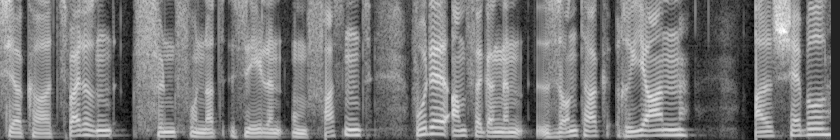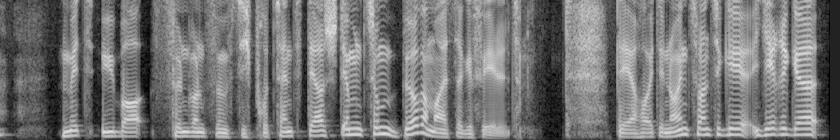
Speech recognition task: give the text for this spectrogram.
circa 2500 Seelen umfassend, wurde am vergangenen Sonntag Rian Al-Shebel mit über 55 Prozent der Stimmen zum Bürgermeister gefehlt. Der heute 29-jährige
